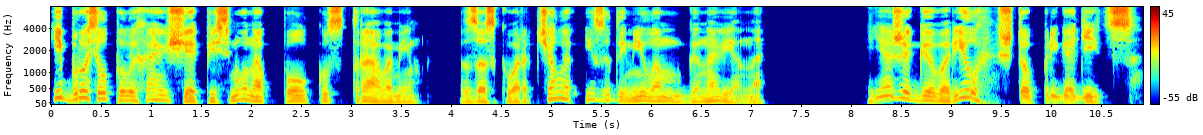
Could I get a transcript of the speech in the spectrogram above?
и бросил полыхающее письмо на полку с травами. Заскворчало и задымило мгновенно. «Я же говорил, что пригодится».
